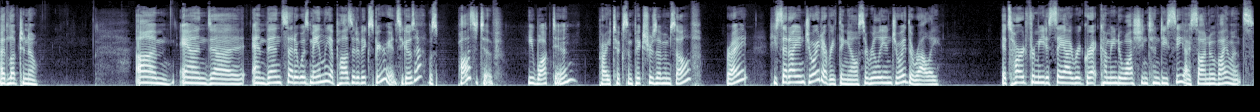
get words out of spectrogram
I'd love to know. Um, and uh, and then said it was mainly a positive experience. He goes, ah, it was positive. He walked in, probably took some pictures of himself, right? He said, I enjoyed everything else. I really enjoyed the rally. It's hard for me to say I regret coming to Washington, D.C. I saw no violence.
